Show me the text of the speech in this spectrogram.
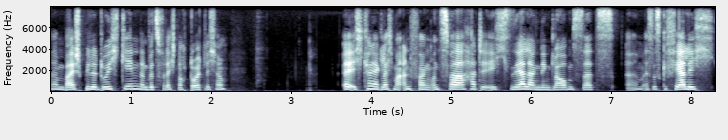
ähm, Beispiele durchgehen, dann wird es vielleicht noch deutlicher. Äh, ich kann ja gleich mal anfangen. Und zwar hatte ich sehr lange den Glaubenssatz, ähm, es ist gefährlich,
